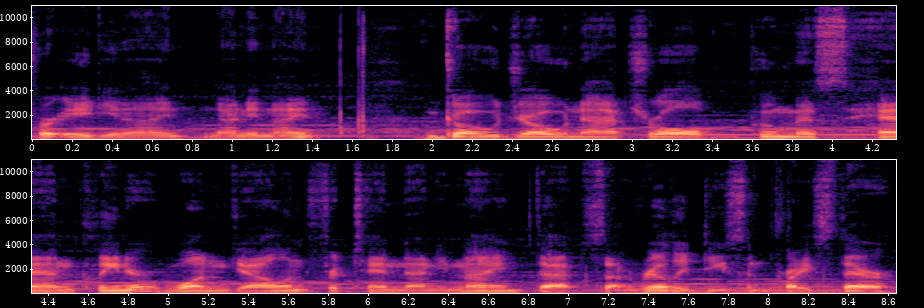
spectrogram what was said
for $89.99. Gojo Natural Pumice hand cleaner, 1 gallon for $10.99. That's a really decent price there.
